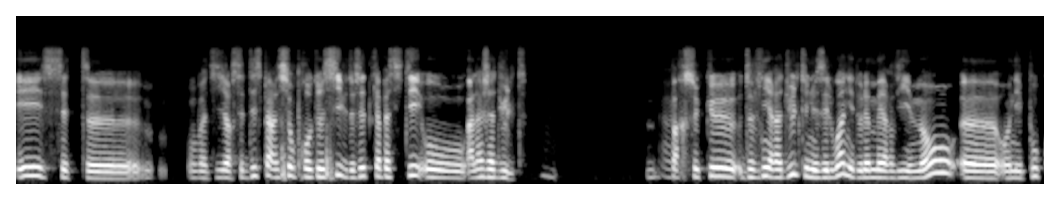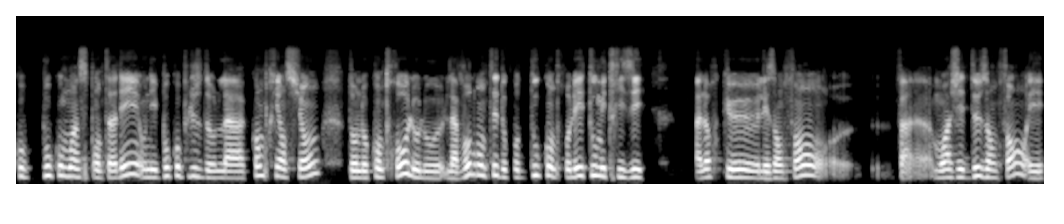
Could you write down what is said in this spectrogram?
et cette, euh, on va dire, cette disparition progressive de cette capacité au, à l'âge adulte. Ah ouais. Parce que devenir adulte nous éloigne de l'émerveillement, euh, on est beaucoup, beaucoup moins spontané, on est beaucoup plus dans la compréhension, dans le contrôle, le- la volonté de tout contrôler, tout maîtriser. Alors que les enfants, euh, moi j'ai deux enfants et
